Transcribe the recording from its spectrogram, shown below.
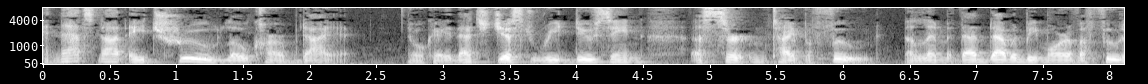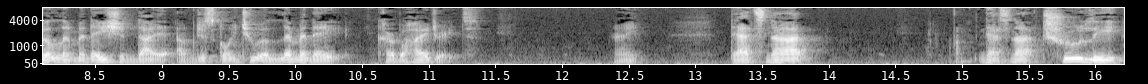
And that's not a true low carb diet. Okay, that's just reducing a certain type of food eliminate that that would be more of a food elimination diet. I'm just going to eliminate carbohydrates. Right? That's not that's not truly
